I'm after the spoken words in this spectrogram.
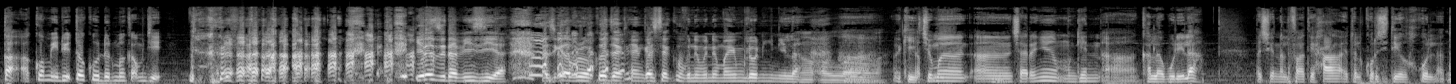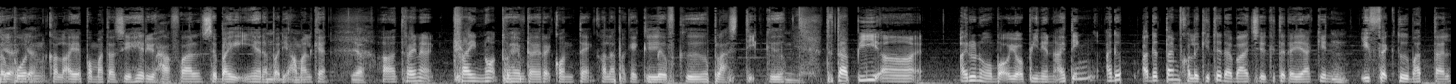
Tak aku ambil duit tu Aku derma kat masjid. Kira sudah busy lah. Aku cakap bro Kau jangan kasih aku Benda-benda mind blown gini lah Oh Allah. Ah, Okay Tapi- Cuma uh, caranya Mungkin uh, Kalau boleh lah Bacakan Al-Fatihah Ayatul Kursi Tiga Khul Ataupun ya. Kalau ayat pematah sihir You hafal Sebaiknya dapat diamalkan Ya. uh, Try not Try not to have direct contact Kalau pakai glove ke Plastik ke Hmm. Tetapi uh, I don't know about your opinion I think Ada ada time kalau kita dah baca Kita dah yakin Hmm. Efek tu batal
